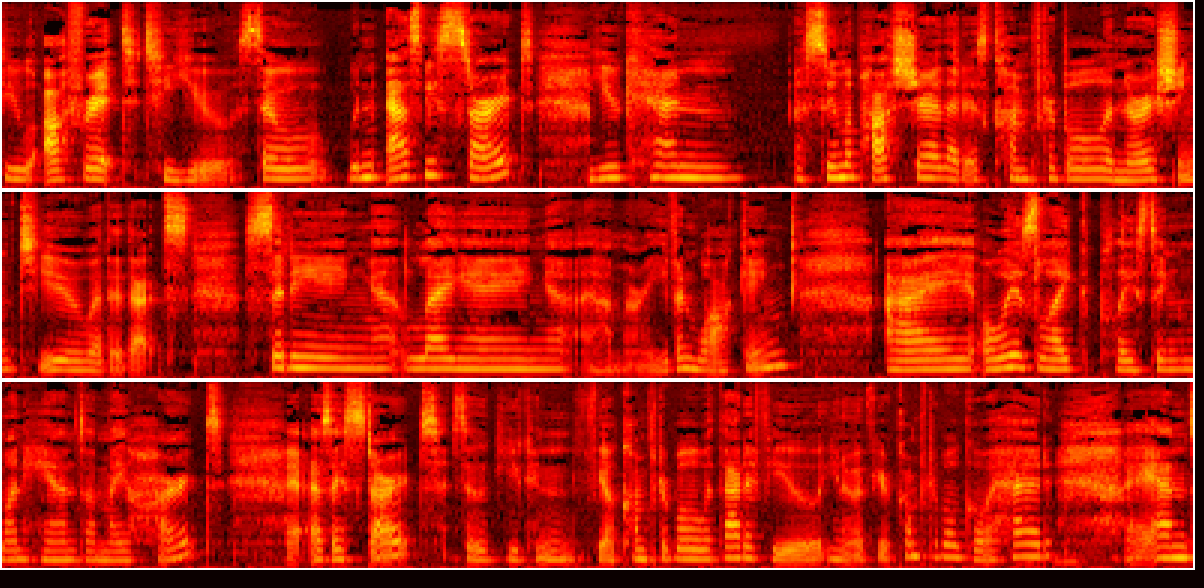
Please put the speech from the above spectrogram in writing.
to offer it to you. So, when as we start, you can assume a posture that is comfortable and nourishing to you, whether that's sitting, laying, um, or even walking. I always like placing one hand on my heart as I start, so you can feel comfortable with that. If you, you know, if you're comfortable, go ahead. And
